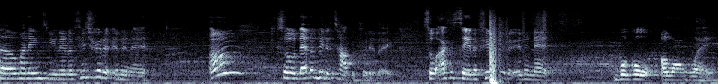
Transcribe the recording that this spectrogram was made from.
Hello, my name's Dina, the future of the internet. Um, so that'll be the topic for today. So I can say the future of the internet will go a long way.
